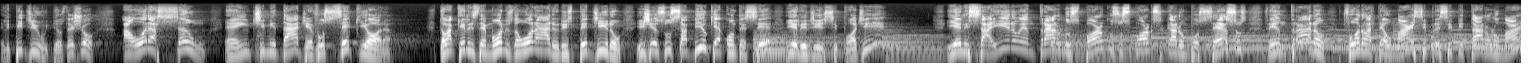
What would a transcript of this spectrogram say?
Ele pediu e Deus deixou. A oração é intimidade, é você que ora. Então aqueles demônios não oraram, eles pediram. E Jesus sabia o que ia acontecer e ele disse: Pode ir. E eles saíram, entraram nos porcos, os porcos ficaram possessos, entraram, foram até o mar, se precipitaram no mar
